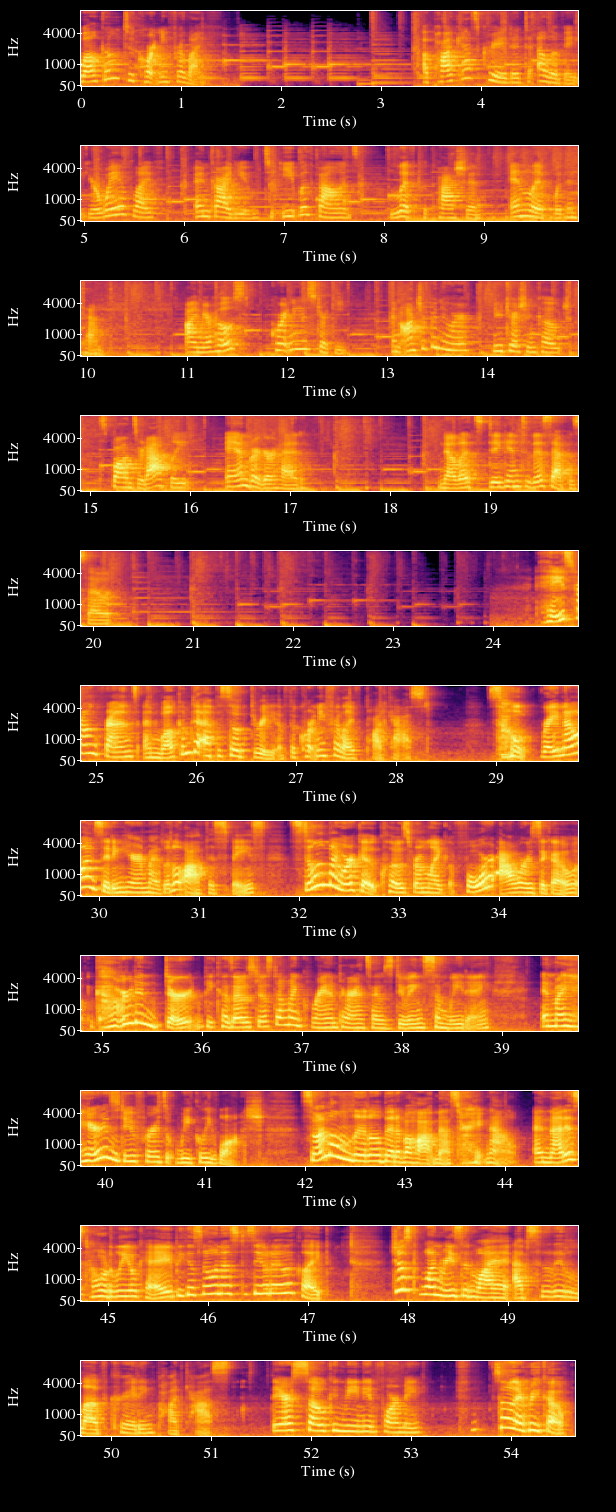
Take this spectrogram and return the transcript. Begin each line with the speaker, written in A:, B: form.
A: Welcome to Courtney for Life, a podcast created to elevate your way of life and guide you to eat with balance, lift with passion, and live with intent. I'm your host, Courtney Ustricky, an entrepreneur, nutrition coach, sponsored athlete, and burger head. Now let's dig into this episode. Hey, strong friends, and welcome to episode three of the Courtney for Life podcast. So, right now I'm sitting here in my little office space, still in my workout clothes from like four hours ago, covered in dirt because I was just at my grandparents' I was doing some weeding, and my hair is due for its weekly wash. So, I'm a little bit of a hot mess right now, and that is totally okay because no one has to see what I look like. Just one reason why I absolutely love creating podcasts. They are so convenient for me. So, there we go.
